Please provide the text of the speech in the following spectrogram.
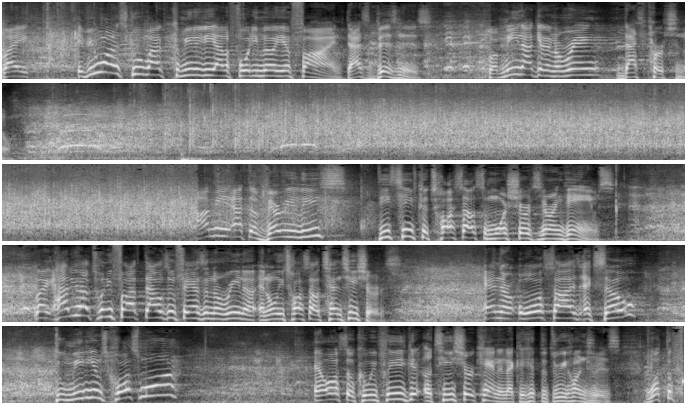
like, if you want to screw my community out of 40 million, fine. That's business. But me not getting a ring, that's personal. I mean, at the very least, these teams could toss out some more shirts during games. Like, how do you have 25,000 fans in the arena and only toss out 10 t-shirts? And they're all size XL? Do mediums cost more? And also, could we please get a t-shirt cannon that can hit the 300s? What the f-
